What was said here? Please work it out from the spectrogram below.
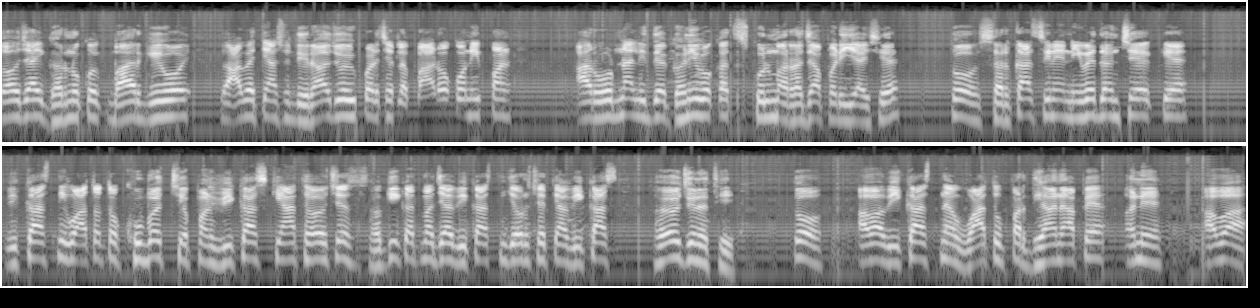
તો જાય, ઘરનું કોઈક બહાર ગયું હોય, તો આવે ત્યાં સુધી રાહ જોવી પડે છે, એટલે બાળકોની પણ આ રોડના લીધે ઘણી વખત સ્કૂલમાં રજા પડી જાય છે. તો સરકારશ્રીને નિવેદન છે કે વિકાસની વાતો તો ખૂબ જ છે, પણ વિકાસ ક્યાં થયો છે? હકીકતમાં જ્યાં વિકાસની જરૂર છે, ત્યાં વિકાસ થયો જ નથી. તો આવા વિકાસને વાત ઉપર ધ્યાન આપે અને આવા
